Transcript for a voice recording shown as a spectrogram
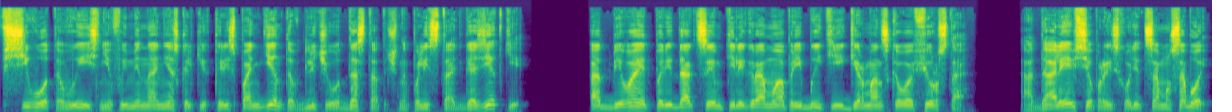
всего-то выяснив имена нескольких корреспондентов, для чего достаточно полистать газетки, отбивает по редакциям телеграмму о прибытии германского фюрста. А далее все происходит само собой.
